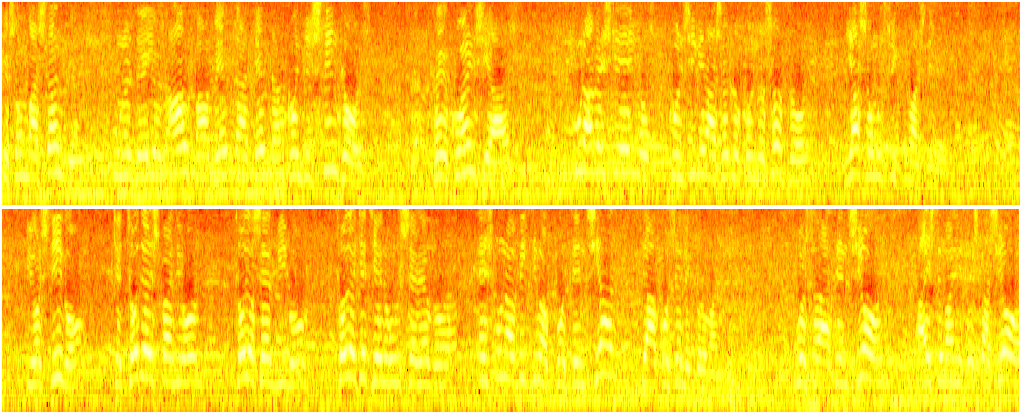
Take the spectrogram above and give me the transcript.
que son bastantes, unos de ellos alfa, beta, teta, con distintas frecuencias, una vez que ellos consiguen hacerlo con nosotros, ya somos víctimas de ellos. Y os digo que todo español, todo ser vivo, todo que tiene un cerebro, es una víctima potencial de acoso electromagnético. Vuestra atención a esta manifestación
